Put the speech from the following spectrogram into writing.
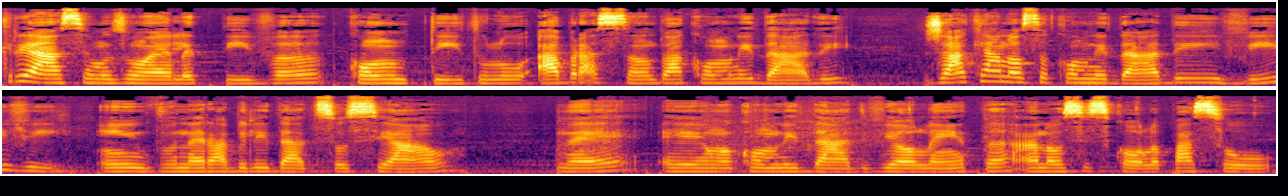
criássemos uma eletiva com o um título Abraçando a Comunidade, já que a nossa comunidade vive em vulnerabilidade social, né? É uma comunidade violenta. A nossa escola passou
